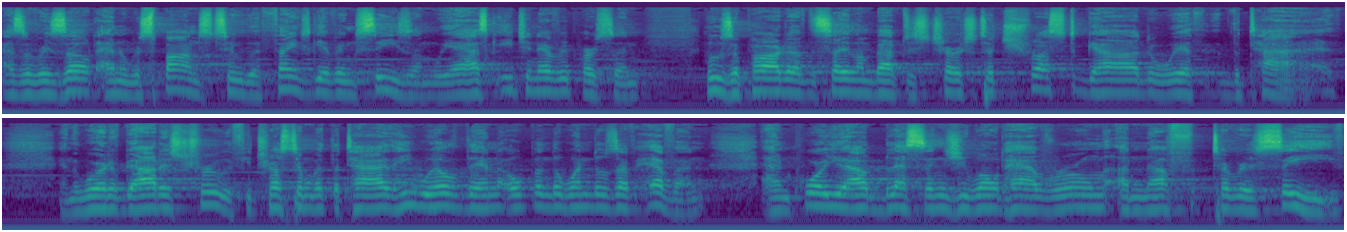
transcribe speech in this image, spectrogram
as a result and response to the Thanksgiving season, we ask each and every person who's a part of the Salem Baptist Church to trust God with the tithe. And the word of God is true. If you trust him with the tithe, he will then open the windows of heaven and pour you out blessings you won't have room enough to receive.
